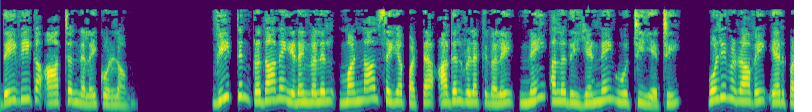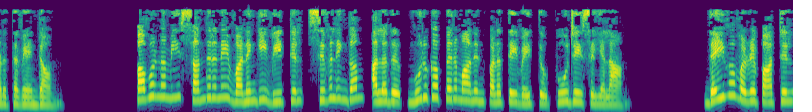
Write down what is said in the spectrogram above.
தெய்வீக ஆற்றல் நிலை கொள்ளும் வீட்டின் பிரதான இடங்களில் மண்ணால் செய்யப்பட்ட அகல் விளக்குகளை நெய் அல்லது எண்ணெய் ஊற்றி ஏற்றி ஒளிவிழாவை ஏற்படுத்த வேண்டாம். பௌர்ணமி சந்திரனை வணங்கி வீட்டில் சிவலிங்கம் அல்லது முருகப்பெருமானின் படத்தை வைத்து பூஜை செய்யலாம். தெய்வ வழிபாட்டில்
